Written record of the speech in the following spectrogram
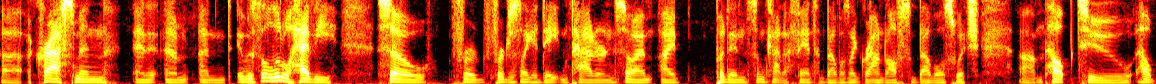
uh, a craftsman, and it, um, and it was a little heavy, so for for just like a Dayton pattern. So I I put in some kind of phantom bevels. I ground off some bevels, which um, help to help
